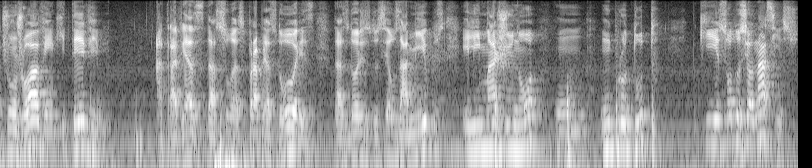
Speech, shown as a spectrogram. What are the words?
de um jovem que teve, através das suas próprias dores, das dores dos seus amigos, ele imaginou um, um produto que solucionasse isso.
